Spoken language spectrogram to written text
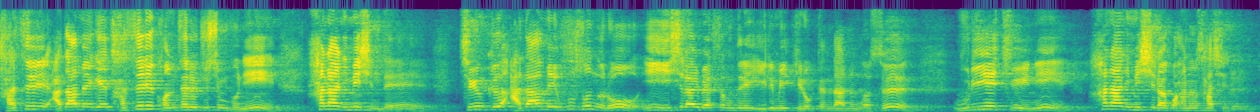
다스릴 아담에게 다스릴 권세를 주신 분이 하나님이신데 지금 그 아담의 후손으로 이 이스라엘 백성들의 이름이 기록된다는 것은 우리의 주인이 하나님이시라고 하는 사실을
